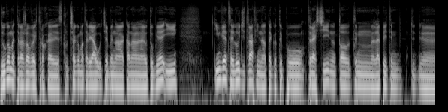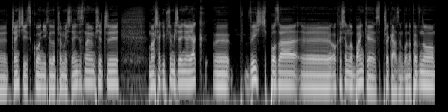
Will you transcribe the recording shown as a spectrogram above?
długometrażowych, trochę jest krótszego materiału u ciebie na kanale na YouTubie i im więcej ludzi trafi na tego typu treści, no to tym lepiej, tym e, częściej skłoni ich to do przemyśleń. Zastanawiam się, czy masz jakieś przemyślenia, jak e, wyjść poza e, określoną bańkę z przekazem, bo na pewno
